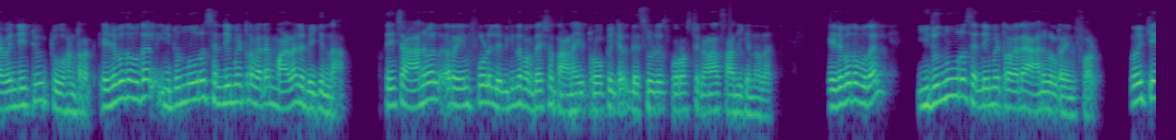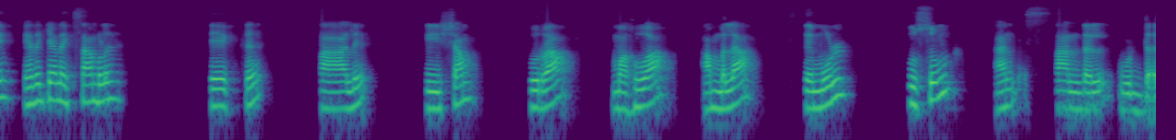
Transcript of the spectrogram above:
seventy to two hundred എഴുപത് മുതൽ ഇരുന്നൂറ് സെന്റിമീറ്റർ വരെ മഴ ലഭിക്കുന്ന പ്രത്യേകിച്ച് ആനുവൽ റെയിൻഫോൾ ലഭിക്കുന്ന പ്രദേശത്താണ് ഈ ട്രോപ്പിക്കൽ ഡെസ്യൂഡിയസ് ഫോറസ്റ്റ് കാണാൻ സാധിക്കുന്നത്. എഴുപത് മുതൽ ഇരുന്നൂറ് സെന്റിമീറ്റർ വരെ ആനുവൽ റെയിൻഫോൾ നോക്കിയേ ഏതൊക്കെയാണ് എക്സാമ്പിൾ തേക്ക് പാൽ ശീശം പുറ മഹുവ അമല സെമുൾ കുസും ആൻഡ് സാൻഡൽ വുഡ്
